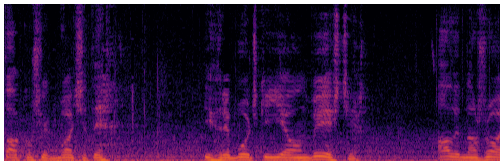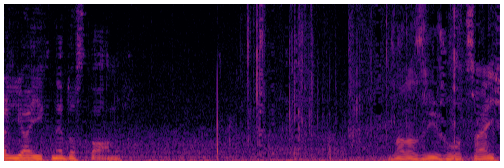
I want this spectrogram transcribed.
Також, як бачите, і грибочки є он вище, але, на жаль, я їх не достану. Зараз зріжу оцей.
